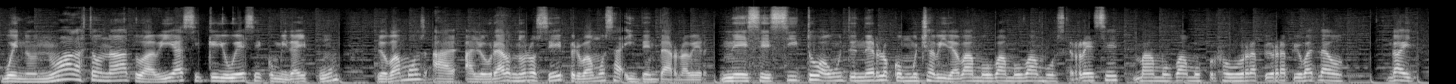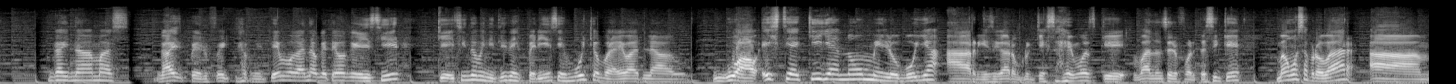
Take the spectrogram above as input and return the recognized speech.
Bueno, no ha gastado nada todavía, así que yo voy a hacer con Pum. Lo vamos a, lograr, no lo sé, pero vamos a intentarlo. A ver, necesito aún tenerlo con mucha vida. Vamos, vamos, vamos. Reset, vamos, vamos, por favor, rápido, rápido. Batlao, Guide, Guide nada más. Guide, perfectamente. Hemos ganado, que tengo que decir que 123 de experiencia es mucho para el Batlao. Wow, este aquí ya no me lo voy a arriesgar porque sabemos que van a ser fuertes. Así que Vamos a probar a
